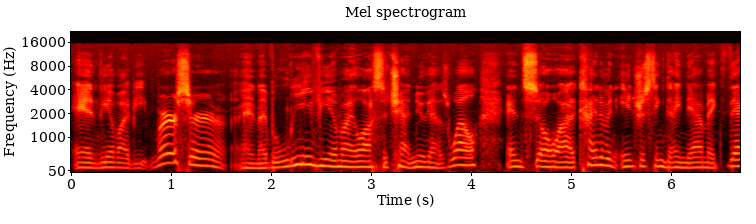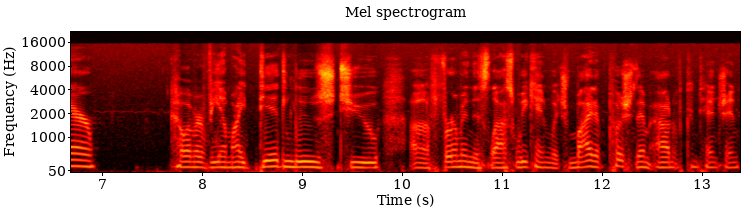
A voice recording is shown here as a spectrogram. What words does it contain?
and VMI beat Mercer, and I believe VMI lost to Chattanooga as well. And so, uh, kind of an interesting dynamic there. However, VMI did lose to uh, Furman this last weekend, which might have pushed them out of contention.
